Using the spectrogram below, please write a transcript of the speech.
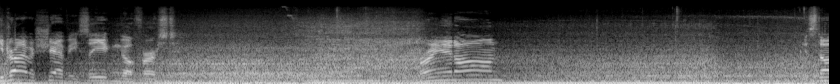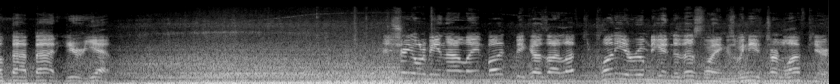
You drive a Chevy, so you can go first. Bring it on. It's not that bad here yet. Are you sure you want to be in that lane, bud? Because I left you plenty of room to get into this lane because we need to turn left here.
